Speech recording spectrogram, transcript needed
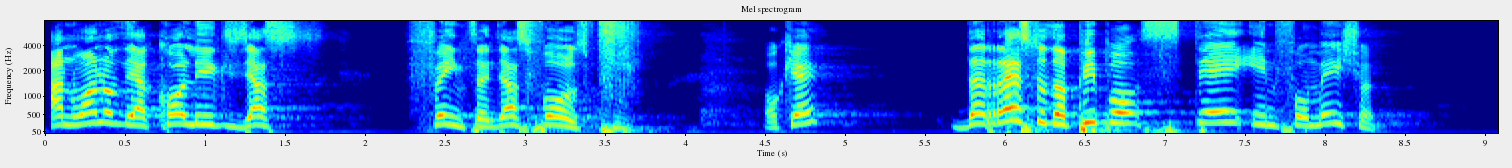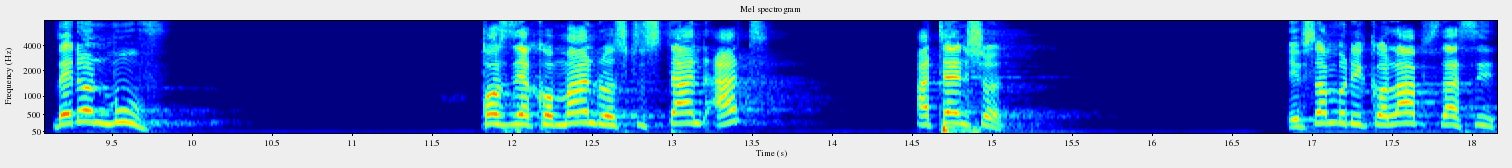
And one of their colleagues just faints and just falls. Okay? The rest of the people stay in formation, they don't move. Because their command was to stand at attention. If somebody collapses, that's it.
